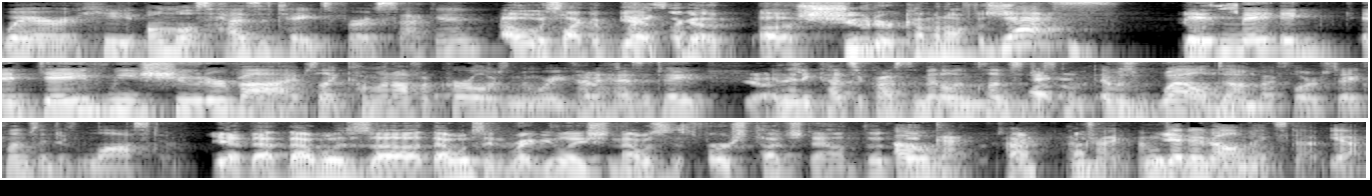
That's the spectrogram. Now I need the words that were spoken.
where he almost hesitates for a second. Oh, it's like a yeah, like, it's like a, a, shooter coming off a yes. It was- made it, it gave me shooter vibes, like coming off a curl or something where you kind of hesitate, Yes. and then he cuts across the middle, and Clemson just it was well done by Florida State. Clemson just lost him. Yeah, that that was uh, that was in regulation. That was his first touchdown. The, Oh, the okay. I'm trying. I'm getting it all mixed up. Yeah.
